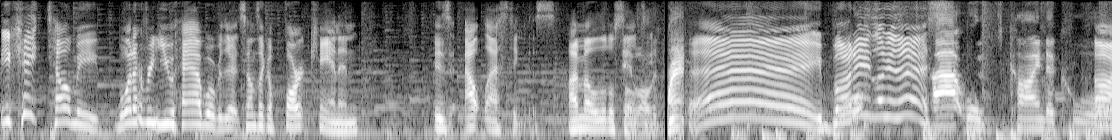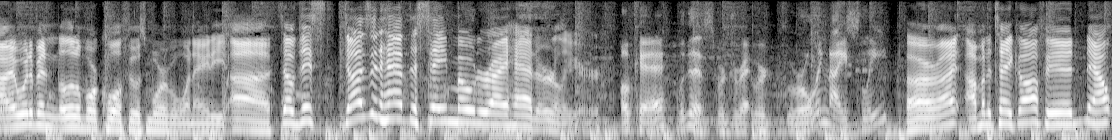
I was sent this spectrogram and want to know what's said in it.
you can't tell me whatever you have over there. It sounds like a fart cannon. Is outlasting this. I'm a little salty. Hey, buddy, look at this. That was kind of cool. All right, it would have been a little more cool if it was more of a 180. Uh, so this doesn't have the same motor I had earlier. Okay, look at this. We're, dra- we're rolling nicely. All right, I'm gonna take off in now.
